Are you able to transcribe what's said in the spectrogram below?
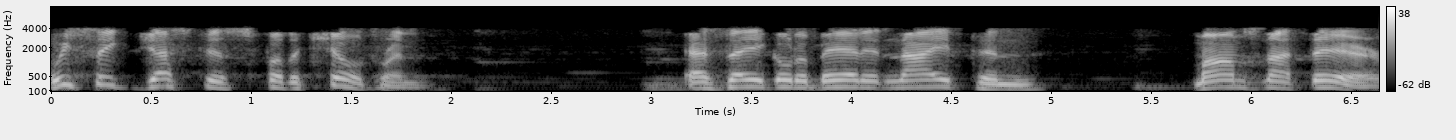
We seek justice for the children as they go to bed at night and mom's not there,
